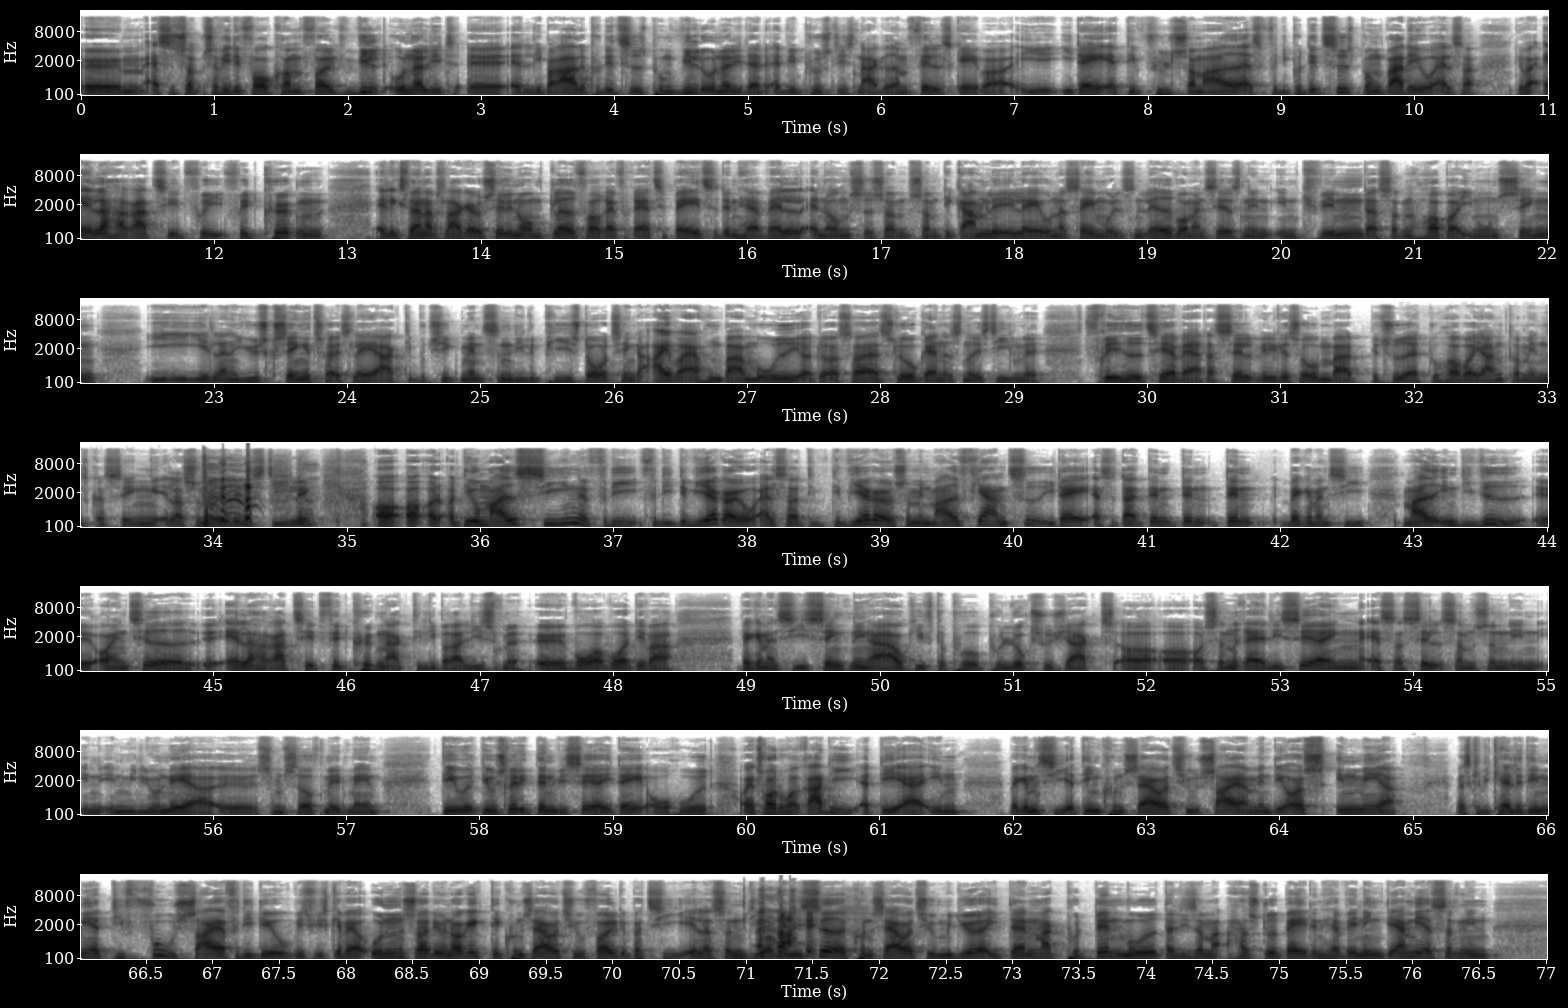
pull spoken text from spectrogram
Øhm, altså, så, så vil det forekomme folk vildt underligt, øh, at liberale på det tidspunkt, vildt underligt, at, at vi pludselig snakkede om fællesskaber i, i dag, at det fyldte så meget. Altså, fordi på det tidspunkt var det jo altså, det var alle har ret til et fri, frit køkken. Alex Vandopslag er jo selv enormt glad for at referere tilbage til den her valgannonce, som, som det gamle LA under Samuelsen lavede, hvor man ser sådan en, en kvinde, der sådan hopper i nogle senge, i, i et eller andet jysk sengetøjslag-agtig butik, mens sådan en lille pige står og tænker, ej, hvor er hun bare modig, og, og så er sloganet sådan noget i stil med frihed til at være dig selv, hvilket så åbenbart betyder, at du hopper i andre menneskers senge, eller sådan noget i den stil, ikke? Og, og, og, og det er jo meget sigende, fordi, fordi det virker jo, altså, det, det virker jo som en meget fjern tid i dag, altså der, den, den, den, hvad kan man sige, meget individorienteret, øh, alle har ret til et fedt køkkenagtigt liberalisme, øh, hvor, hvor det var hvad kan man sige, sænkning af afgifter på, på luksusjagt og, og, og sådan realiseringen af sig selv som sådan en, en, en millionær, øh, som self-made man, det er, jo, det er jo slet ikke den, vi ser i dag overhovedet. Og jeg tror, du har ret i, at det er en, hvad kan man sige, at det er en konservativ sejr, men det er også en mere, hvad skal vi kalde det, det er en mere diffus sejr, fordi det er jo, hvis vi skal være onde, så er det jo nok ikke det konservative folkeparti, eller sådan de organiserede konservative miljøer i Danmark på den måde, der ligesom har stået bag den her vending. Det er mere sådan en,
